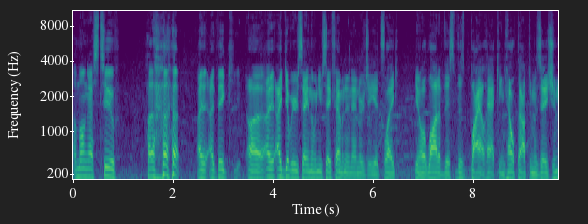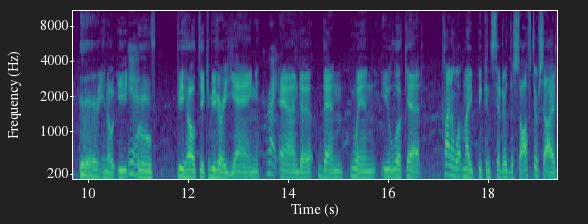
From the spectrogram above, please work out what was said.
among us too. I, I think uh, I, I get what you're saying. That when you say feminine energy, it's like you know a lot of this this biohacking, health optimization. you know, eat, Yeah. move, be healthy. It can be very yang. Right. And uh, then when you look at kind of what might be considered the softer side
